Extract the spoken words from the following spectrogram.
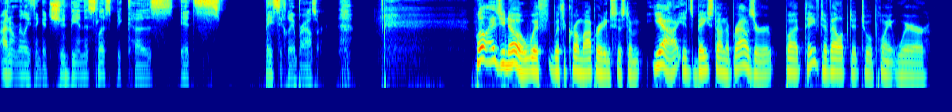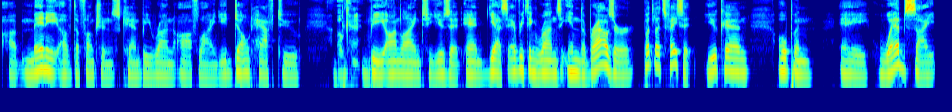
I don't really think it should be in this list because it's basically a browser. Well, as you know, with, with the Chrome operating system, yeah, it's based on the browser, but they've developed it to a point where uh, many of the functions can be run offline. You don't have to okay. be online to use it. And yes, everything runs in the browser, but let's face it, you can open a website,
